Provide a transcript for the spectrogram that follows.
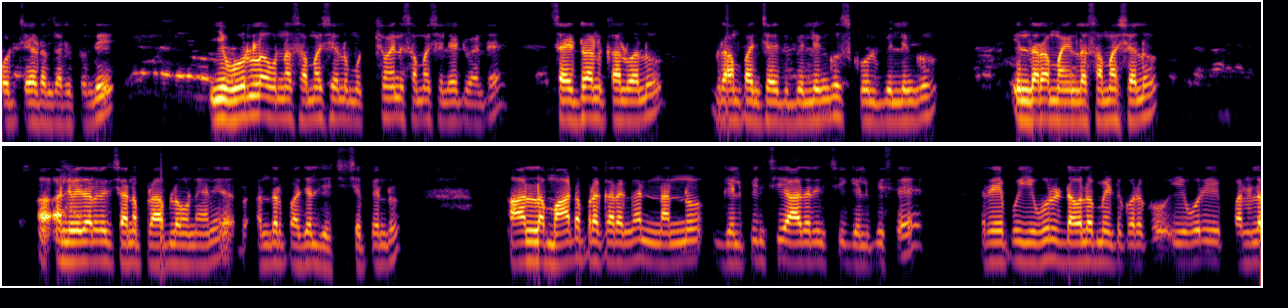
పోటీ చేయడం జరుగుతుంది. ఈ ఊర్లో ఉన్న సమస్యలు ముఖ్యమైన సమస్యలు ఏంటివంటే సైడ్రాన్ కాలువలు గ్రామ పంచాయతీ బిల్డింగు స్కూల్ బిల్డింగు ఇందర ఇండ్ల సమస్యలు అన్ని విధాలుగా చాలా ప్రాబ్లం ఉన్నాయని అందరు ప్రజలు చేసి చెప్పిండ్రు వాళ్ళ మాట ప్రకారంగా నన్ను గెలిపించి ఆదరించి గెలిపిస్తే రేపు ఈ ఊరు డెవలప్మెంట్ కొరకు ఈ ఊరి పనుల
